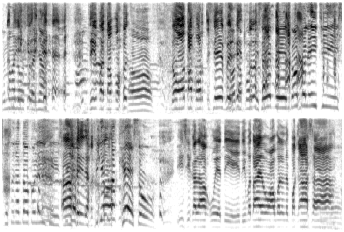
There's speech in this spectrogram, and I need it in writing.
yung mga nostra niya. Di pa tapos. Oo. Dota 47. Dota 47, double ages. Gusto ng double ages. Bigyan, Ay, nako. bigyan mo ng keso. Easy ka lang, Kuya T. Di ba tayo mawawala ng pag-asa? Oo.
